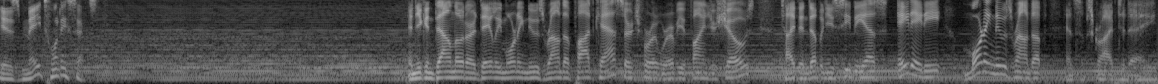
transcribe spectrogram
is May 26th. And you can download our daily morning news roundup podcast. Search for it wherever you find your shows. Type in WCBS 880 Morning News Roundup and subscribe today.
